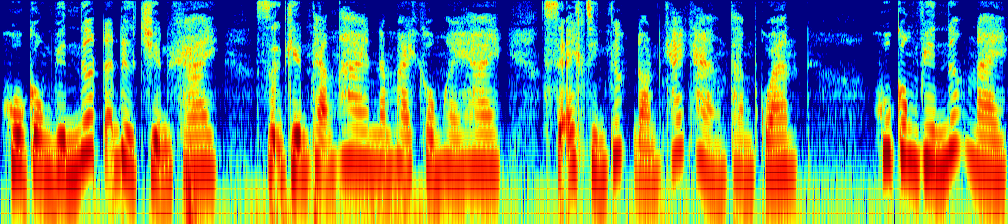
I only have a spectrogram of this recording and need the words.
khu công viên nước đã được triển khai, dự kiến tháng 2 năm 2022 sẽ chính thức đón khách hàng tham quan. Khu công viên nước này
